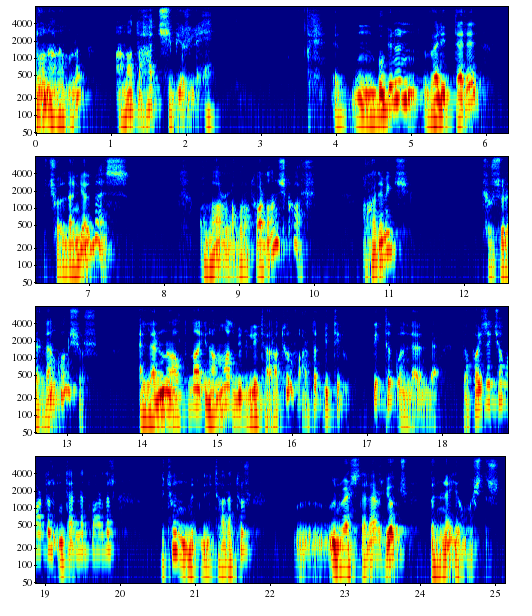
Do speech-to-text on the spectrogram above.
donanımlı ama daha kibirli. E, bugünün velidleri çölden gelmez. Onlar laboratuvardan çıkar. Akademik kürsülerden konuşur. Ellerinin altında inanılmaz bir literatür vardır. Bir tık, bir tık önlerinde. Yapay zeka vardır, internet vardır. Bütün literatür, ıı, üniversiteler yok önüne yılmıştır.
